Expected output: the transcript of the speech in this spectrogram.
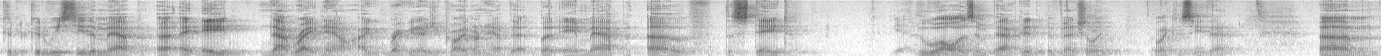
could, could we see the map, uh, a, a- not right now, I recognize you probably don't have that, but a map of the state? Who all is impacted eventually? I'd like to see that. Um,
